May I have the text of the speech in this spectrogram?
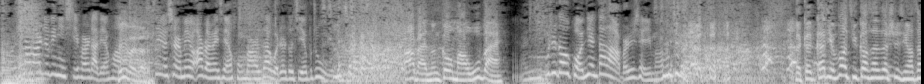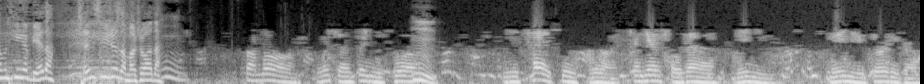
我下班就给你媳妇儿打电话别别别，这个事儿没有二百块钱红包，在我这儿都接不住。二百能够吗？五百？你不知道广电大喇叭是谁吗？赶赶紧忘记刚才的事情啊，咱们听个别的。晨曦是怎么说的？嗯，大帽，我想对你说，嗯，你太幸福了，天天守在美女美女堆儿里边儿。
